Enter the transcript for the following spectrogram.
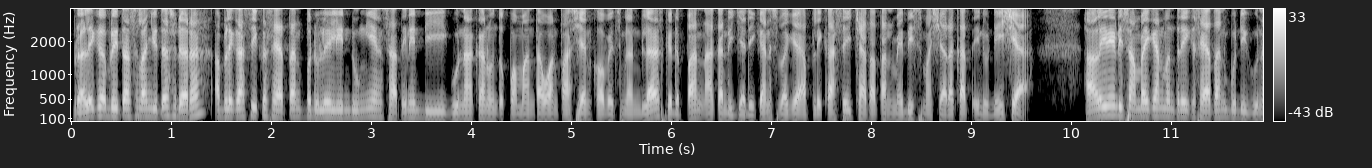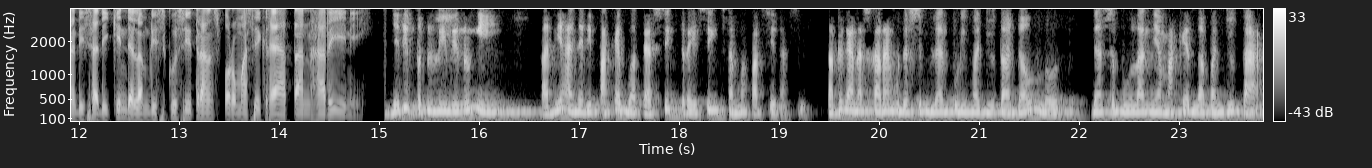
Beralih ke berita selanjutnya, Saudara. Aplikasi Kesehatan Peduli Lindungi yang saat ini digunakan untuk pemantauan pasien COVID-19 ke depan akan dijadikan sebagai aplikasi catatan medis masyarakat Indonesia. Hal ini disampaikan Menteri Kesehatan Budi Gunadi Sadikin dalam diskusi transformasi kesehatan hari ini. Jadi peduli lindungi tadi hanya dipakai buat testing, tracing, sama vaksinasi. Tapi karena sekarang udah 95 juta download dan sebulan yang pakai 8 juta,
